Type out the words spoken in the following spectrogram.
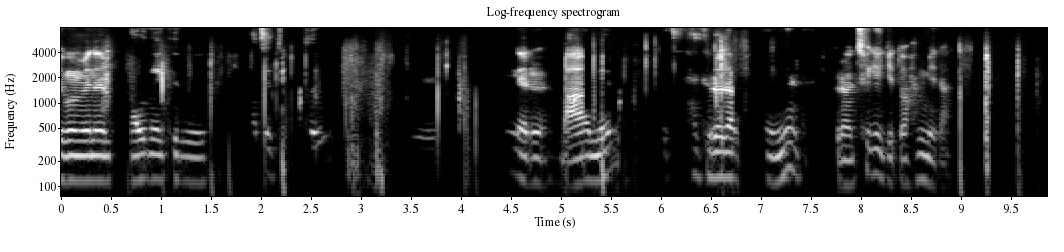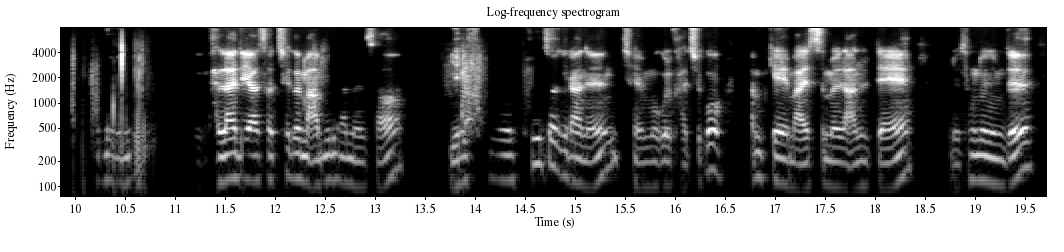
보면은 바울의 그 아주 깊은 그 속내를 마음을 잘 들여다보고 있는 그런 책이기도 합니다. 갈라디아서 책을 마무리하면서 예수의 흔적이라는 제목을 가지고 함께 말씀을 나눌 때 우리 성도님들 어,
